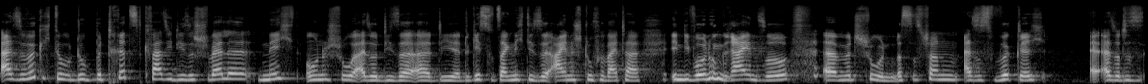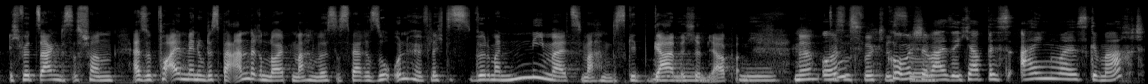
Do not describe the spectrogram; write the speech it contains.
also wirklich, du, du betrittst quasi diese Schwelle nicht ohne Schuhe. Also diese, äh, die, du gehst sozusagen nicht diese eine Stufe weiter in die Wohnung rein so äh, mit Schuhen. Das ist schon, also es ist wirklich also das, ich würde sagen, das ist schon, also vor allem, wenn du das bei anderen Leuten machen wirst, das wäre so unhöflich, das würde man niemals machen. Das geht gar nee, nicht in Japan. Nee. Ne? Und das ist wirklich komischerweise, so. ich habe es einmal gemacht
